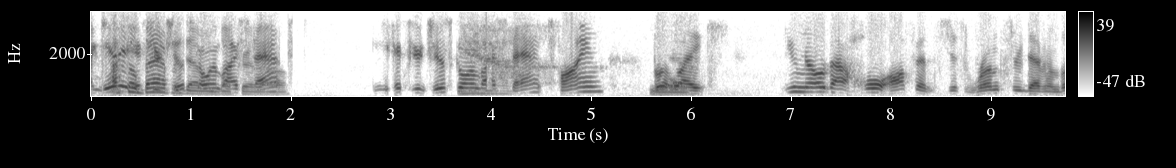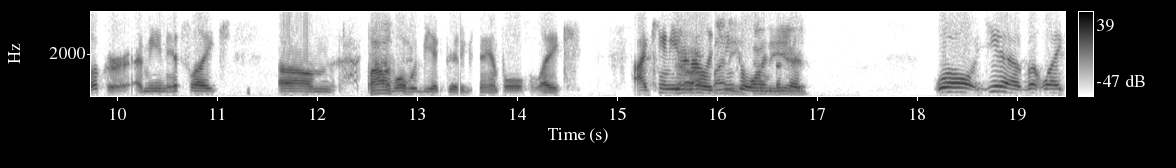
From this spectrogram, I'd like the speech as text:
I get I it if you're just Devin going by Booker, stats. If you're just going by stats, fine. But Yeah. like, you know that whole offense just runs through Devin Booker. I mean, it's like, um, what would be a good example? Like, I can't even really think of one because. years. Well, yeah, but like,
